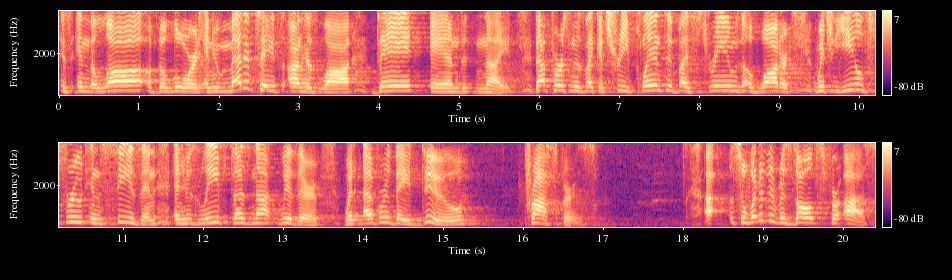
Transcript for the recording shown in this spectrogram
is in the law of the Lord and who meditates on his law day and night. That person is like a tree planted by streams of water, which yields fruit in season and whose leaf does not wither. Whatever they do prospers. Uh, so, what are the results for us?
